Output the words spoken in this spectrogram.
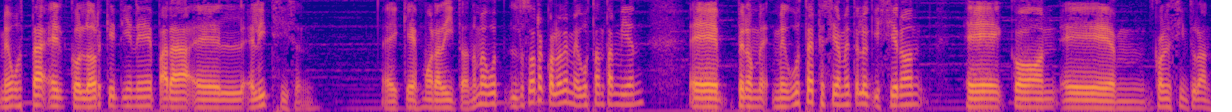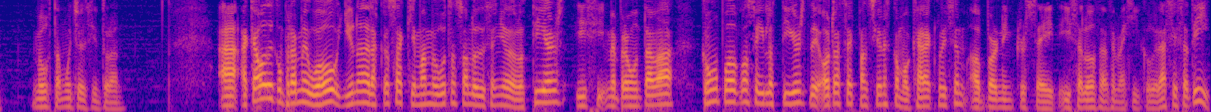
me gusta el color que tiene para el Elite Season. Eh, que es moradito. No me los otros colores me gustan también, eh, pero me, gusta especialmente lo que hicieron eh, con, con el cinturón. Me gusta mucho el cinturón. Ah, acabo de comprarme WoW y una de las cosas que más me gustan son los diseños de los tiers. Y si me preguntaba cómo puedo conseguir los tiers de otras expansiones como Cataclysm o Burning Crusade. Y saludos desde México. Gracias a ti.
